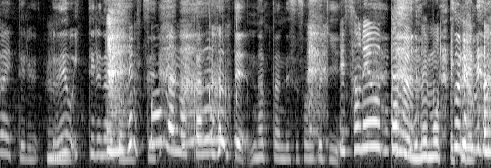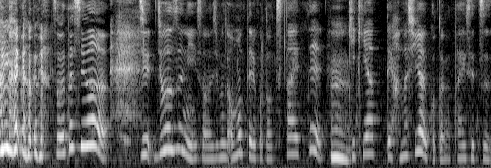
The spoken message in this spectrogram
えてる上を行ってるなと思って、そうなのかなってなったんですその時。でそれを多分メモってくれたんだよね。そう私はじ上手にその自分が思ってることを伝えて、うん、聞き合って話し合うことが大切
